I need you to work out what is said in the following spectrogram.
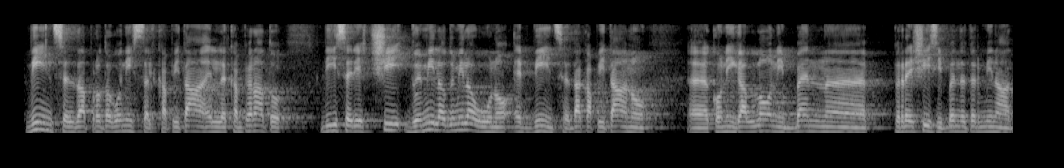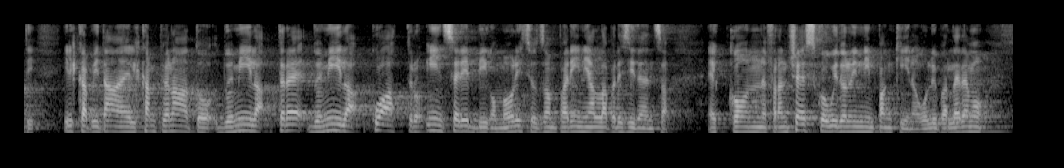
vinse da protagonista il, il campionato di Serie C 2000-2001 e vinse da capitano eh, con i galloni ben eh, precisi, ben determinati, il, il campionato 2003-2004 in Serie B con Maurizio Zamparini alla presidenza e con Francesco Guidolini in panchina, con lui parleremo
